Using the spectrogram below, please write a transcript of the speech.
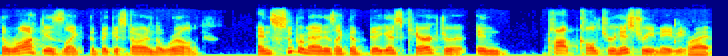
The Rock is like the biggest star in the world, and Superman is like the biggest character in pop culture history, maybe Right.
